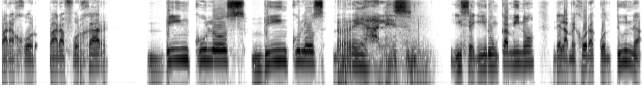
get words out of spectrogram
para, forjar vínculos, vínculos reales y seguir un camino de la mejora continua,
